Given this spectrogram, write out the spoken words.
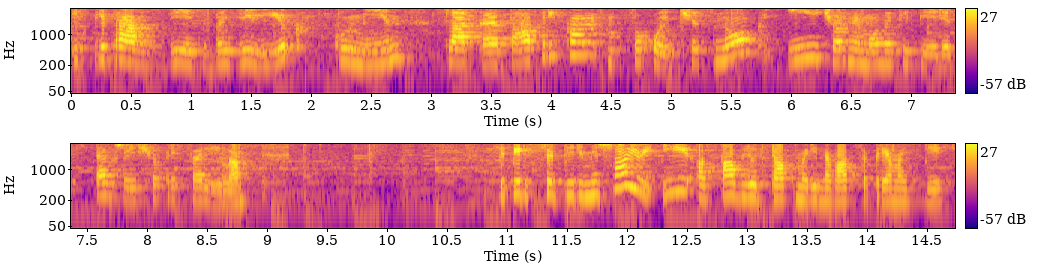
Из приправ здесь базилик, кумин, сладкая паприка, сухой чеснок и черный молотый перец. Также еще присолила. Теперь все перемешаю и оставлю так мариноваться прямо здесь.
